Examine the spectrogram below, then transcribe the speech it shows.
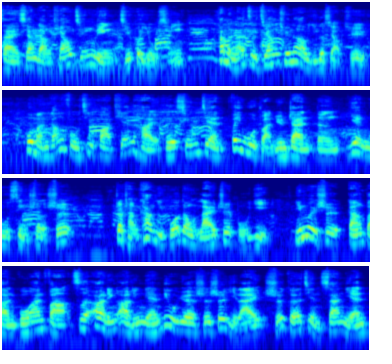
在香港调景岭集会游行。他们来自将军澳一个小区，不满港府计划填海和兴建废物转运站等厌恶性设施。这场抗议活动来之不易，因为是港版国安法自二零二零年六月实施以来，时隔近三年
